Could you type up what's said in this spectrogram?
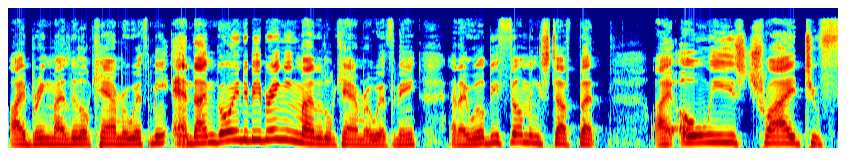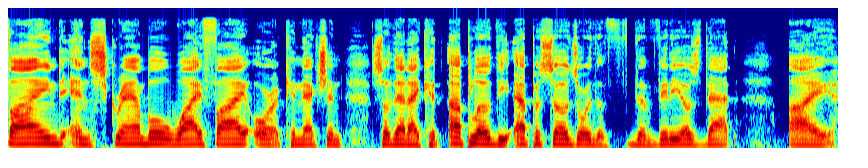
I bring my little camera with me, and I'm going to be bringing my little camera with me, and I will be filming stuff, but I always tried to find and scramble Wi-Fi or a connection so that I could upload the episodes or the the videos that I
